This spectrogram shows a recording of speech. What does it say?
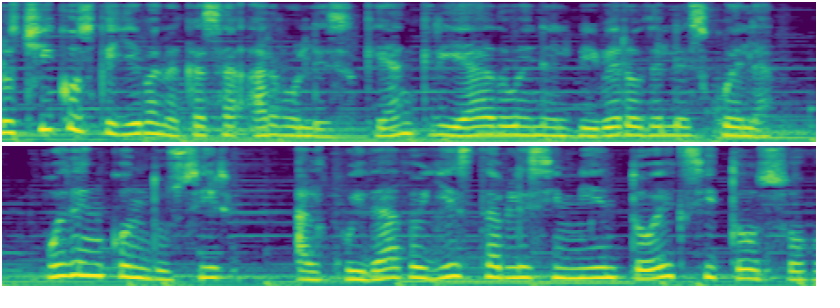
Los chicos que llevan a casa árboles que han criado en el vivero de la escuela pueden conducir al cuidado y establecimiento exitoso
